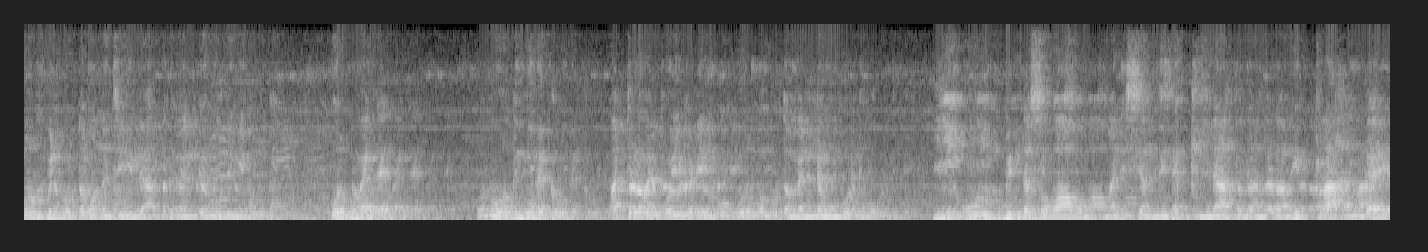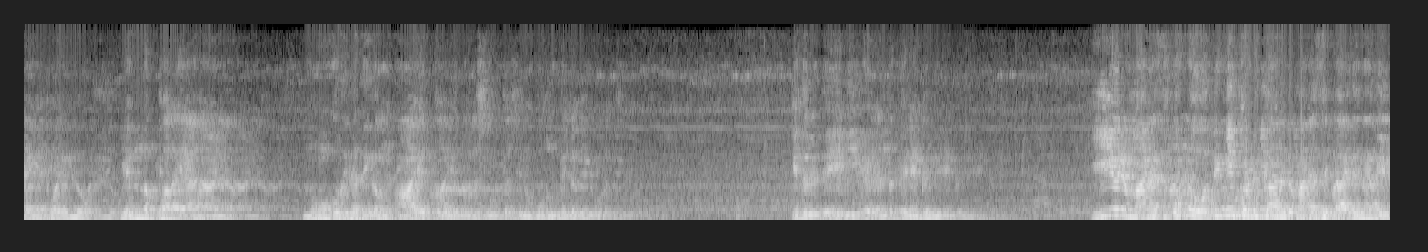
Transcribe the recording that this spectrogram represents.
ഉറുമ്പിന് കൂട്ടം ഒന്നും ചെയ്യില്ല. അത് മെല്ലെ ഒന്ന് ഒതുങ്ങി കൊടുക്കും ഉറുമ്പ് മെല്ലെ? ഒന്ന് ഒതുങ്ങി നിൽക്കും. മറ്റുള്ളവർ പോയി കഴിയുമ്പോൾ ഉറുമ്പ് കൂട്ടം മെല്ലെ മുമ്പോട്ട് പോകും. ഈ ഉറുമ്പിന്റെ സ്വഭാവം മനുഷ്യൻ നിനക്കില്ലാത്തതാണ് ഇത്ര അഹങ്കാരിയായി പോയല്ലോ എന്ന് പറയാനാണ് നൂറിലധികം ആയത്തുകളുള്ള ഒരു സൂത്രത്തിന് ഉറുമ്പിന്റെ പേര് കൊടുത്തു ഇതൊരു ദൈവിക രംഗത്തിനെ കഴിയും ഈ ഒരു മനസ്സ് ഒന്ന് ഒതുങ്ങിക്കൊടുക്കാൻ ഒരു മനസ്സുണ്ടായിരുന്നെങ്കിൽ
